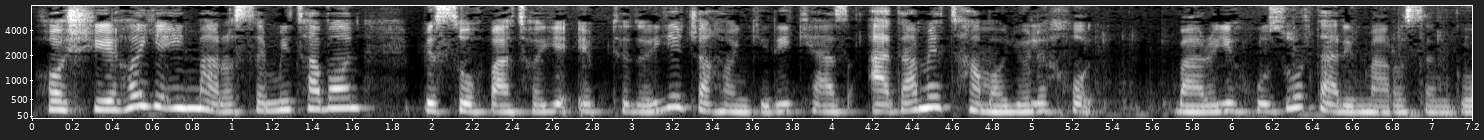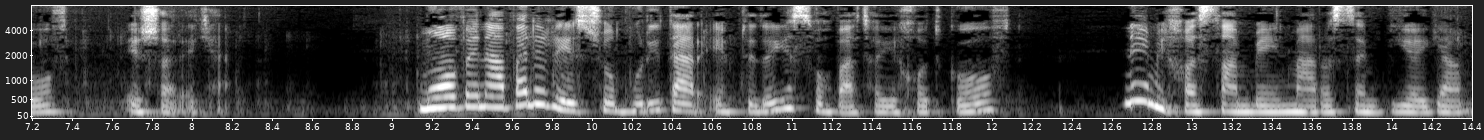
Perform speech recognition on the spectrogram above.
حاشیه های این مراسم می توان به صحبت های ابتدایی جهانگیری که از عدم تمایل خود برای حضور در این مراسم گفت اشاره کرد. معاون اول رئیس جمهوری در ابتدای صحبتهای خود گفت نمی‌خواستم به این مراسم بیایم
